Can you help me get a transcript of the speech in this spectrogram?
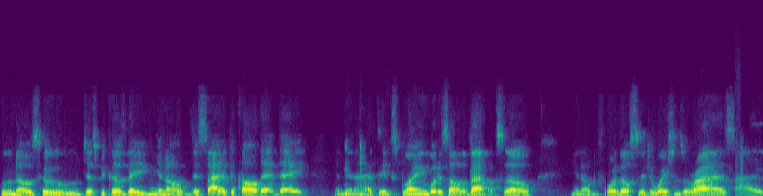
who knows who just because they, you know, decided to call that day. And then I have to explain what it's all about. So, you know, before those situations arise, I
